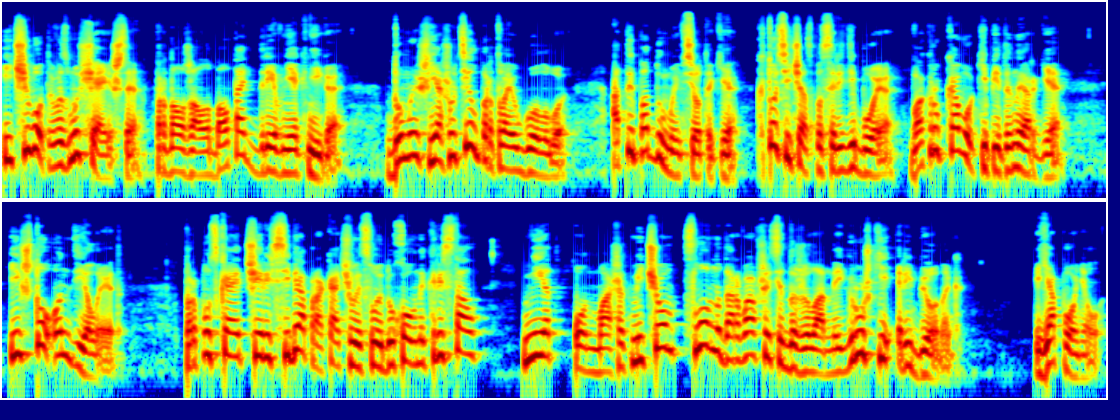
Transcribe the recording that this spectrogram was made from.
«И чего ты возмущаешься?» – продолжала болтать древняя книга. «Думаешь, я шутил про твою голову? А ты подумай все-таки, кто сейчас посреди боя? Вокруг кого кипит энергия? И что он делает? Пропускает через себя, прокачивает свой духовный кристалл? Нет, он машет мечом, словно дорвавшийся до желанной игрушки ребенок. Я понял.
